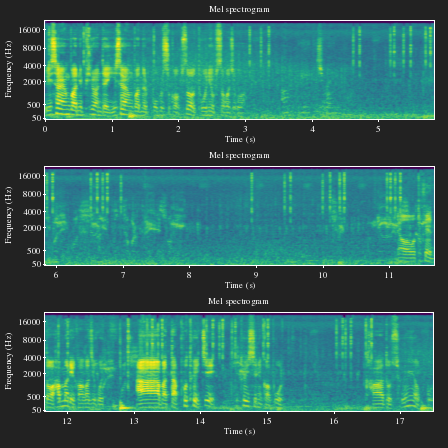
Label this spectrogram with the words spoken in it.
이사 양반이 필요한데 이사 양반을 뽑을 수가 없어 돈이 없어가지고 지금. 완료. 이번엔 무슨 일 붙어볼까요, 송이? 야 어떻게 너 한 마리 가가지고 아 맞다 포토 있지 포토 있으니까 뭐 가도 소용이 없고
